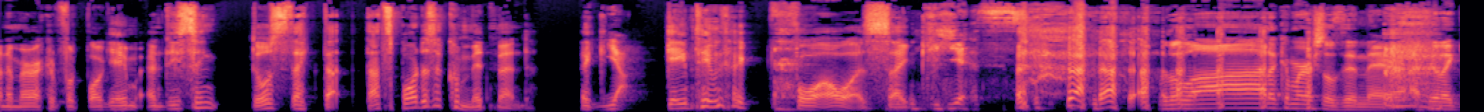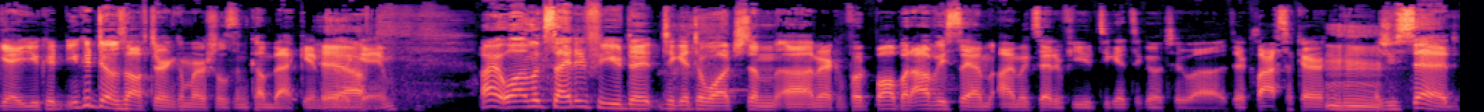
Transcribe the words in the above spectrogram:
an American football game. And these things, those like that, that sport is a commitment. Like, yeah game takes like four hours. Like yes, with a lot of commercials in there. I feel like yeah, you could you could doze off during commercials and come back in for the game. All right, well, I'm excited for you to, to get to watch some uh, American football, but obviously, I'm I'm excited for you to get to go to uh, their Klassiker. Mm-hmm. As you said,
